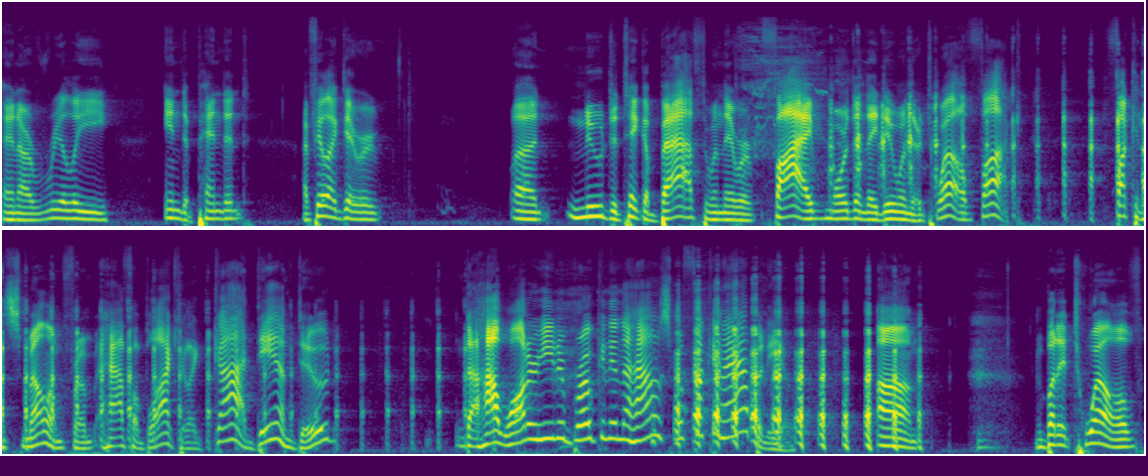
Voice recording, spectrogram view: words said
and are really independent. I feel like they were uh, to take a bath when they were five more than they do when they're 12. Fuck. Fucking smell them from half a block. You're like, God damn, dude. The hot water heater broken in the house? What fucking happened to you? Um, but at 12,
